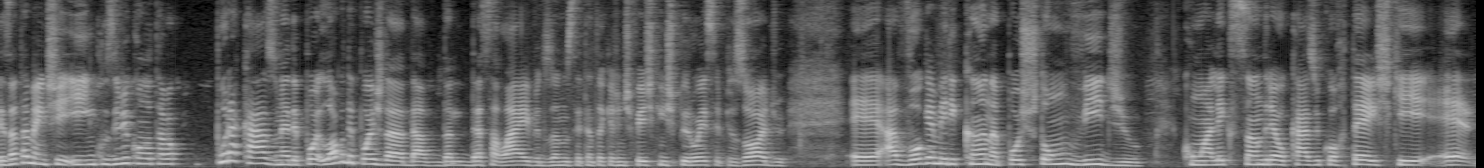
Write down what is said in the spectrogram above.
Exatamente. E inclusive quando eu estava por acaso, né, depois, logo depois da, da, da, dessa live dos anos 70 que a gente fez, que inspirou esse episódio, é, a Vogue americana postou um vídeo com Alexandria Ocasio-Cortez, que é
